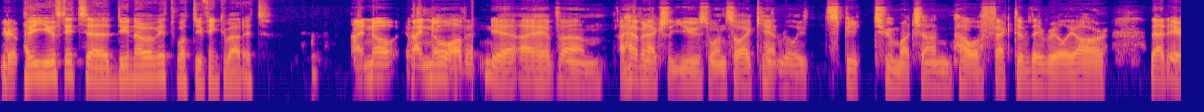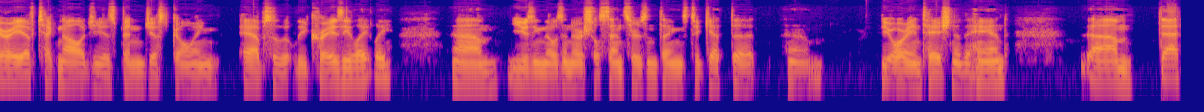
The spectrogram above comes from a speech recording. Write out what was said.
yep. have you used it? Uh, do you know of it? What do you think about it? I know I know of it. Yeah, I have. Um, I haven't actually used one, so I can't really speak too much on how effective they really are. That area of technology has been just going absolutely crazy lately, um, using those inertial sensors and things to get the um, the orientation of the hand. Um, that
